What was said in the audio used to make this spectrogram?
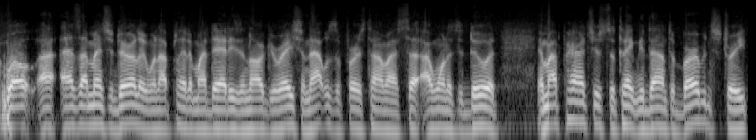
Well, uh, as I mentioned earlier, when I played at my daddy's inauguration, that was the first time I said I wanted to do it. And my parents used to take me down to Bourbon Street,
